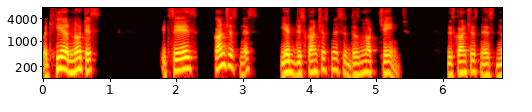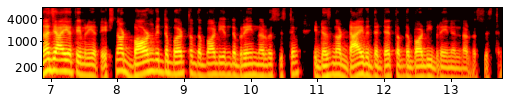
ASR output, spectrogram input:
But here, notice, it says consciousness, yet this consciousness does not change. This consciousness, na jayate mriyate. It's not born with the birth of the body and the brain nervous system. It does not die with the death of the body, brain, and nervous system.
